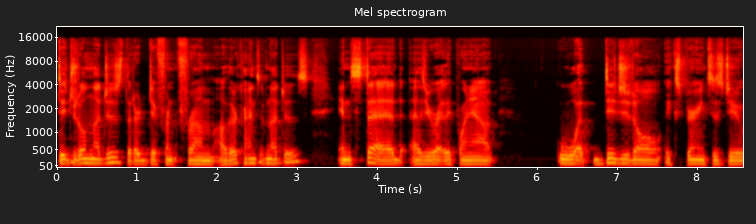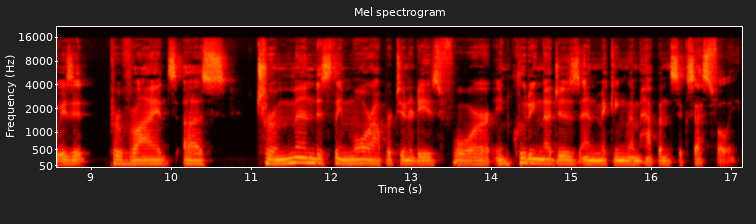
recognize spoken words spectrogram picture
digital nudges that are different from other kinds of nudges. Instead, as you rightly point out, what digital experiences do is it provides us tremendously more opportunities for including nudges and making them happen successfully.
